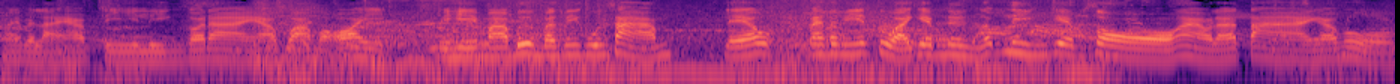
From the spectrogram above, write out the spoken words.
ไม่เป็นไรครับตีลิงก็ได้ครับวางหมาอ้อยเบเฮมาบึ้มบัสมีคูณ3 แล้วแมสมิสวยเก็บหนึ่งแล้วลิงเก็บสองอ้าวแล้วตายครับผม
